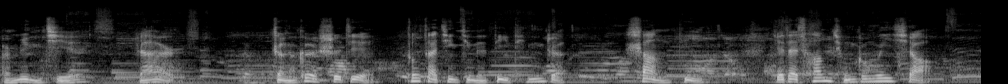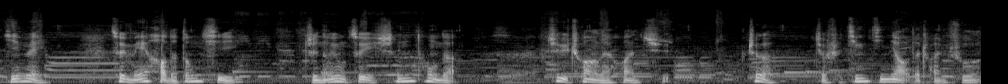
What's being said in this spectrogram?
而命结。然而。整个世界都在静静地谛听着，上帝也在苍穹中微笑，因为最美好的东西只能用最深痛的巨创来换取，这就是荆棘鸟的传说。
